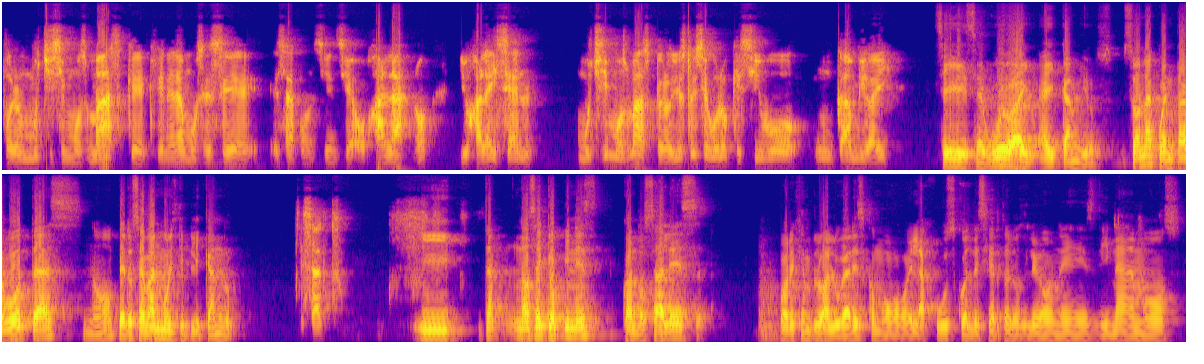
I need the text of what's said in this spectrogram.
Fueron muchísimos más que generamos ese, esa conciencia. Ojalá, ¿no? Y ojalá y sean muchísimos más, pero yo estoy seguro que sí hubo un cambio ahí. Sí, seguro hay, hay cambios. Son a cuentagotas, ¿no? Pero se van multiplicando. Exacto. Y no sé qué opines cuando sales, por ejemplo, a lugares como el Ajusco, el Desierto de los Leones, Dinamos,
